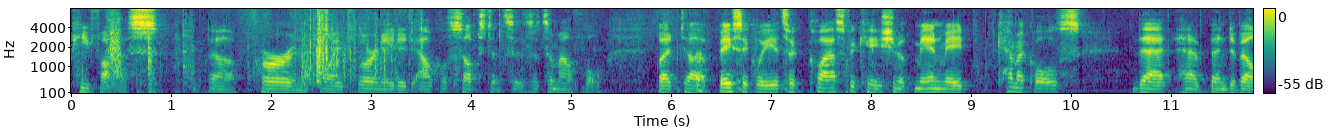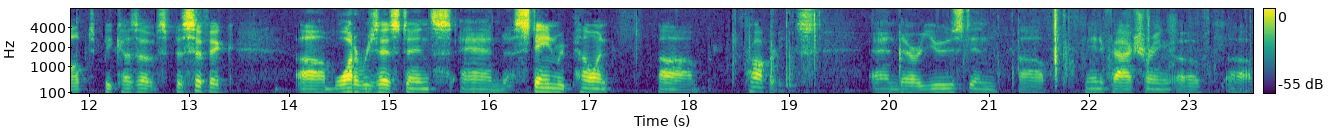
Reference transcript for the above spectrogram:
PFAS, uh, per and polyfluorinated alkyl substances, it's a mouthful. But, uh, basically, it's a classification of man-made chemicals that have been developed because of specific um, water resistance and stain repellent um, properties. And they're used in uh, manufacturing of um,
